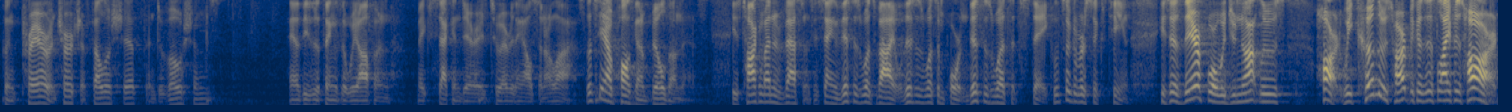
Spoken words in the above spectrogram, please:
including prayer and church and fellowship and devotions. And these are things that we often make secondary to everything else in our lives. Let's see how Paul's going to build on this. He's talking about investments. He's saying this is what's valuable, this is what's important, this is what's at stake. Let's look at verse 16. He says, Therefore, we do not lose heart. We could lose heart because this life is hard.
